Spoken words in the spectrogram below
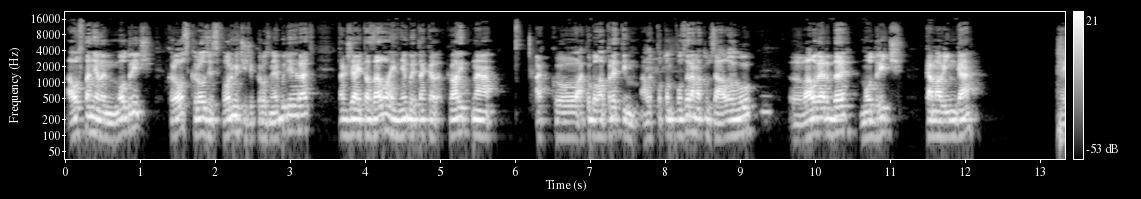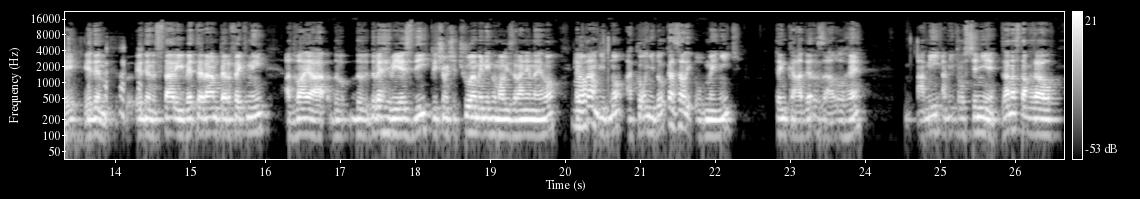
a ostane len Modrič, Kroos, Kroos je z formy, čiže Kroos nebude hrať, takže aj tá záloha ich nebude taká kvalitná, ako, ako bola predtým. Ale potom pozerám na tú zálohu, Valverde, Modrič, Kamavinga, Hej, jeden, jeden starý veterán, perfektný a dvaja, dve hviezdy, pričom ešte Čuameni ho mali zraneného. Tak no. tam vidno, ako oni dokázali obmeniť ten káder v zálohe a my, a my proste nie. Za nás tam hral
